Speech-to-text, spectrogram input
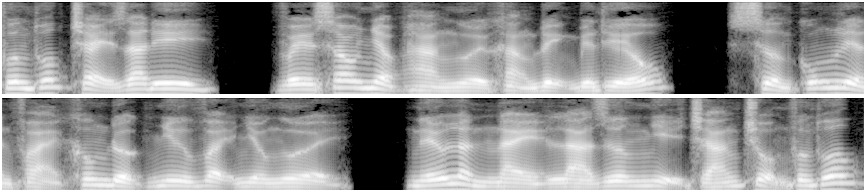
Phương thuốc chảy ra đi, về sau nhập hàng người khẳng định biến thiếu, xưởng cũng liền phải không được như vậy nhiều người. Nếu lần này là Dương nhị tráng trộm phương thuốc,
